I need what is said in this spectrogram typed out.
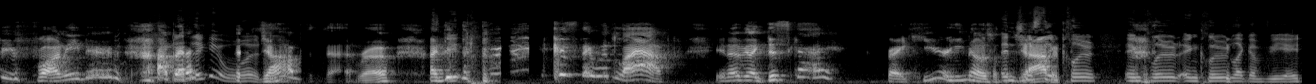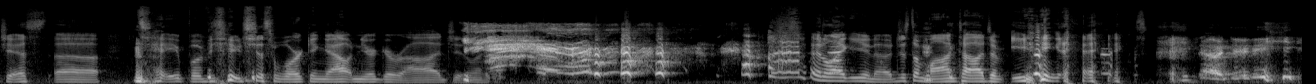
Be funny, dude? I bet I think it would. job with that, bro. I think because they would laugh. You know, be like, this guy right here, he knows what the and job just is. include include include like a VHS uh, tape of you just working out in your garage and like, and like you know, just a montage of eating eggs. No, dude, he,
